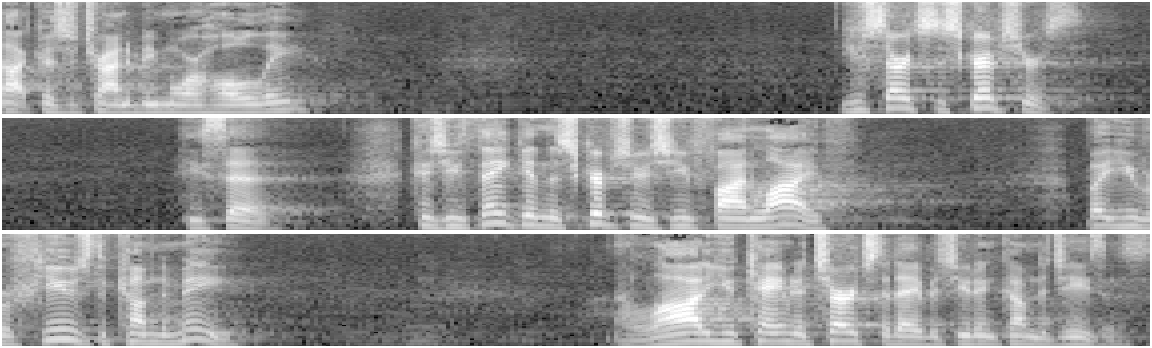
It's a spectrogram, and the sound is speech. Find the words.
Not because you're trying to be more holy. You search the scriptures, He said, because you think in the scriptures you find life, but you refuse to come to me. A lot of you came to church today, but you didn't come to Jesus.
